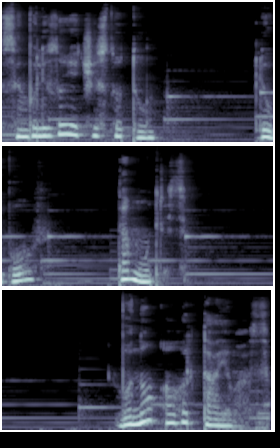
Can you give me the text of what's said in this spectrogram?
символізує чистоту, любов та мудрість. Воно огортає вас,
